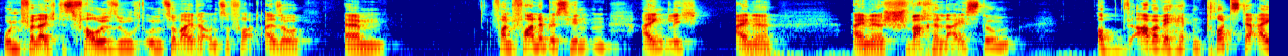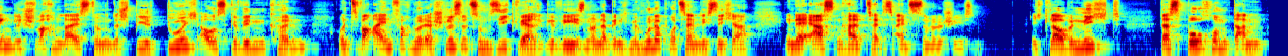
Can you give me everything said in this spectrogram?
und vielleicht das Foul sucht und so weiter und so fort. Also ähm, von vorne bis hinten eigentlich eine, eine schwache Leistung. Ob, aber wir hätten trotz der eigentlich schwachen Leistung das Spiel durchaus gewinnen können. Und zwar einfach nur der Schlüssel zum Sieg wäre gewesen, und da bin ich mir hundertprozentig sicher, in der ersten Halbzeit das 1 zu 0 schießen. Ich glaube nicht, dass Bochum dann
